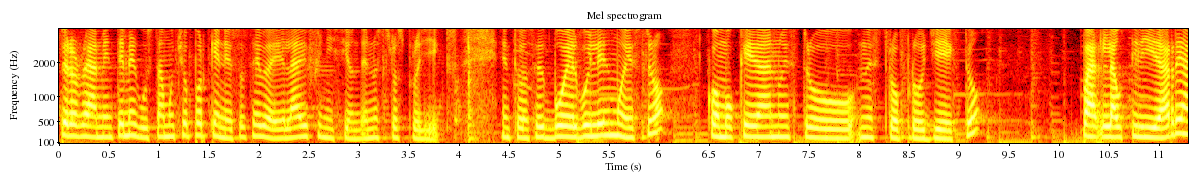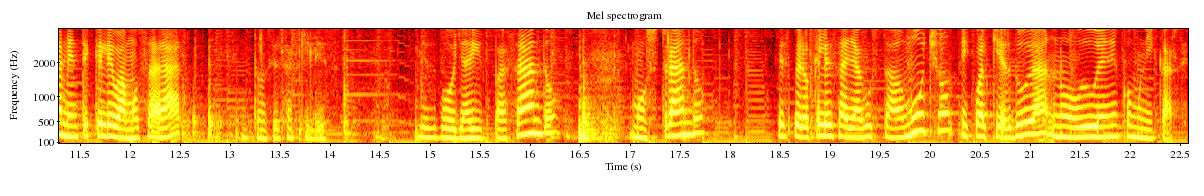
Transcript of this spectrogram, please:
pero realmente me gusta mucho porque en eso se ve la definición de nuestros proyectos. Entonces vuelvo y les muestro cómo queda nuestro, nuestro proyecto, para la utilidad realmente que le vamos a dar. Entonces aquí les, les voy a ir pasando, mostrando Espero que les haya gustado mucho y cualquier duda no duden en comunicarse.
